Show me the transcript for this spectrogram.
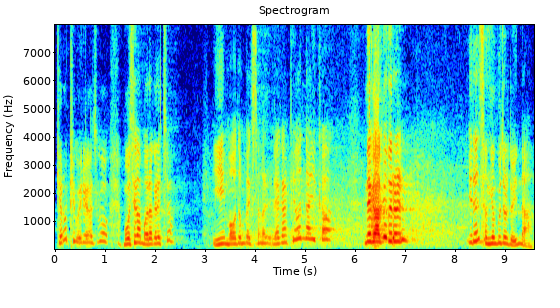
괴롭히고 이래가지고 모세가 뭐라 그랬죠? 이 모든 백성을 내가 배웠나이까 내가 그들을 이런 성경 구절도 있나?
